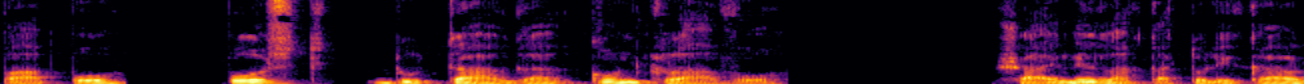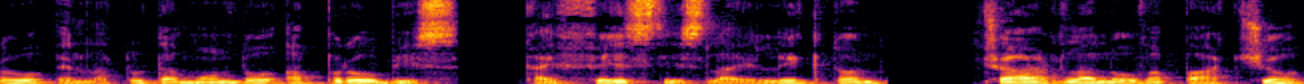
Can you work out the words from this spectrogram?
papo post dutaga conclavo. Shaine la catolicaro en la tuta mondo aprobis cae festis la electon, char la nova pacio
